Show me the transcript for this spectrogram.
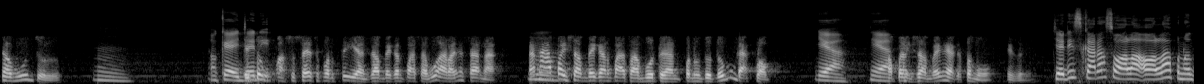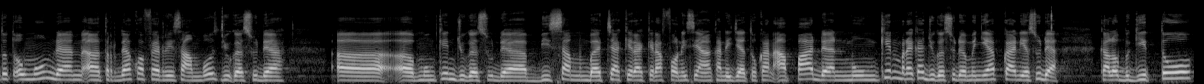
sudah muncul. Hmm. Oke, itu jadi maksud saya seperti yang disampaikan Pak Sambo arahnya sana. Karena hmm. apa yang disampaikan Pak Sambo dengan penuntut umum nggak klop. Ya, ya. Apa yang disampaikan nggak ketemu. Gitu. Jadi sekarang seolah-olah penuntut umum dan uh, terdakwa Ferdi Sambo juga sudah uh, uh, mungkin juga sudah bisa membaca kira-kira vonis yang akan dijatuhkan apa dan mungkin mereka juga sudah menyiapkan ya sudah kalau begitu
